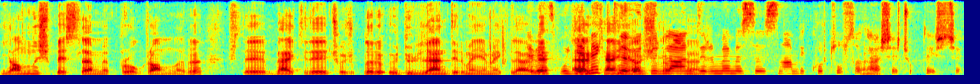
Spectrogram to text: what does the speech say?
yanlış beslenme programları, işte belki de çocukları ödüllendirme yemeklerle Evet bu yemekle yaşta. Evet. ödüllendirme meselesinden bir kurtulsak her şey çok değişecek.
